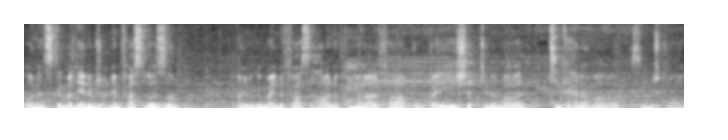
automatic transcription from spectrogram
Und jetzt können wir den nämlich an dem Fass lassen einem Gemeindefass auch eine Kommunalfarbe, wobei ich hätte gerne noch eine Ticke heller machen, sehe ich gerade.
